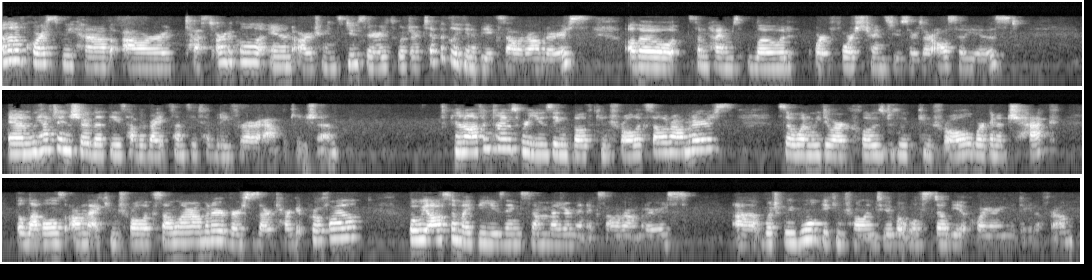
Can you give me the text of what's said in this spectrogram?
And then of course we have our test article and our transducers, which are typically going to be accelerometers, although sometimes load or force transducers are also used. And we have to ensure that these have the right sensitivity for our application. And oftentimes we're using both control accelerometers. So when we do our closed loop control, we're going to check the levels on that control accelerometer versus our target profile. But we also might be using some measurement accelerometers uh, which we won't be controlling to, but we'll still be acquiring the data from.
